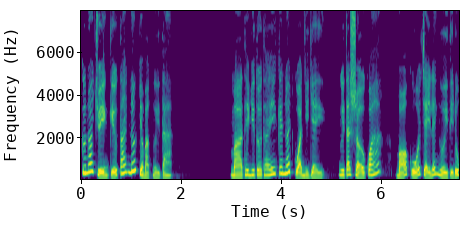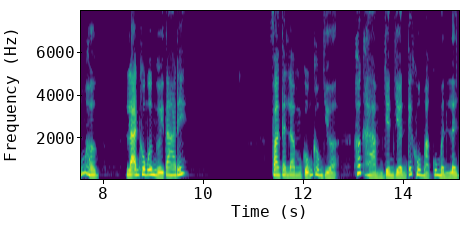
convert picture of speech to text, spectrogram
Cứ nói chuyện kiểu tát nước vào mặt người ta. Mà theo như tôi thấy, cái nết của anh như vậy, Người ta sợ quá, Bỏ của chạy lấy người thì đúng hơn. Là anh không ưng người ta đấy. Phan Thanh Lâm cũng không dựa, Hất hàm dền dền cái khuôn mặt của mình lên.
